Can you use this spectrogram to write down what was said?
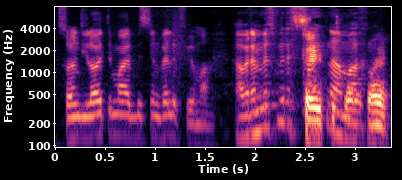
Sollen die Leute mal ein bisschen Welle für machen. Aber dann müssen wir das zeitnah machen.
